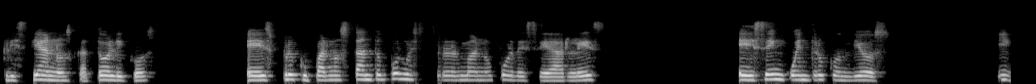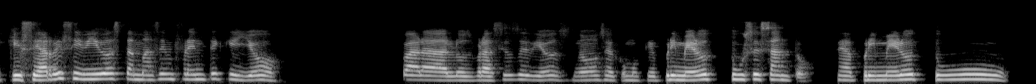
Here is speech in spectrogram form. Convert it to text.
cristianos, católicos, es preocuparnos tanto por nuestro hermano, por desearles ese encuentro con Dios y que se ha recibido hasta más enfrente que yo, para los brazos de Dios, ¿no? O sea, como que primero tú sé santo, o sea, primero tú,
